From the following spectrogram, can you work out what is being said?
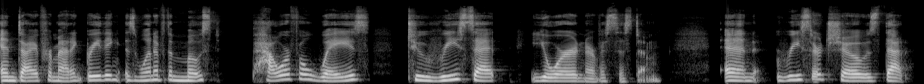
and diaphragmatic breathing is one of the most powerful ways to reset your nervous system. And research shows that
